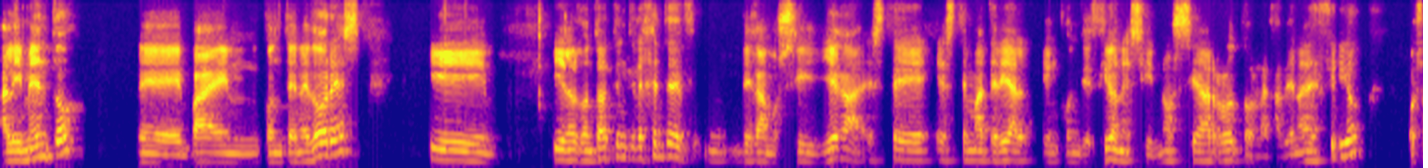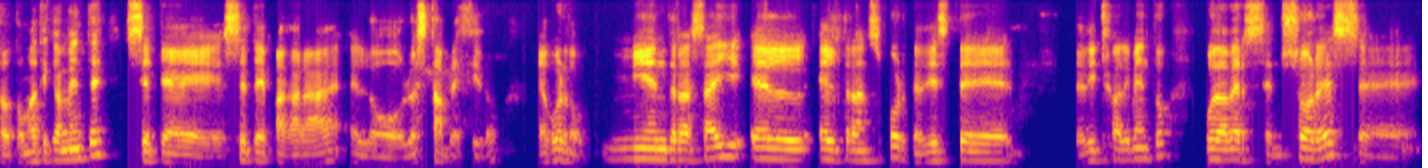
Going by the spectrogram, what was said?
alimento, va en contenedores y, y, en el contrato inteligente, digamos, si llega este, este material en condiciones y no se ha roto la cadena de frío, pues automáticamente se te, se te pagará lo, establecido. ¿De acuerdo? Mientras hay el, transporte de, este, de dicho alimento, puede haber sensores eh,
